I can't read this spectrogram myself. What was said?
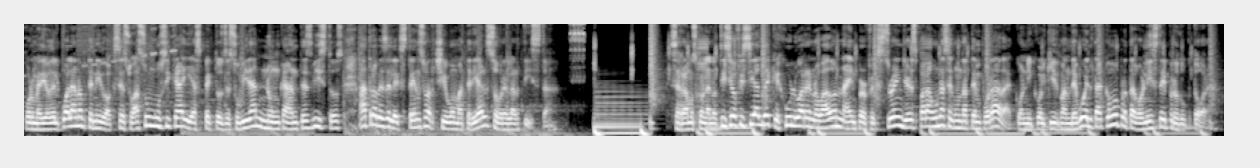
por medio del cual han obtenido acceso a su música y aspectos de su vida nunca antes vistos a través del extenso archivo material sobre el artista. Cerramos con la noticia oficial de que Hulu ha renovado Nine Perfect Strangers para una segunda temporada, con Nicole Kidman de vuelta como protagonista y productora.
